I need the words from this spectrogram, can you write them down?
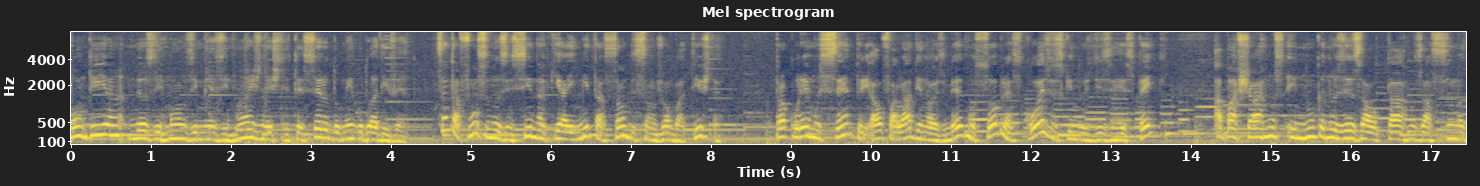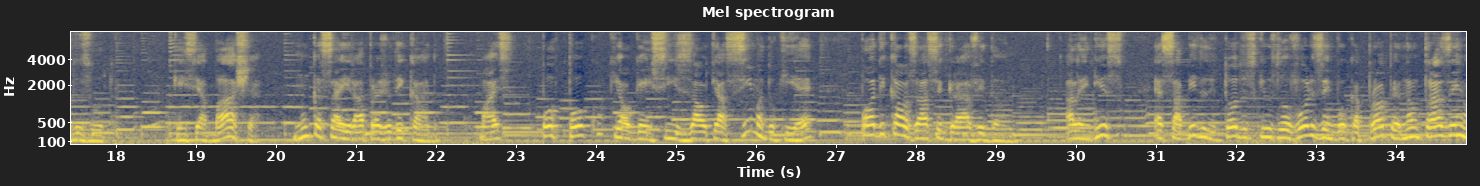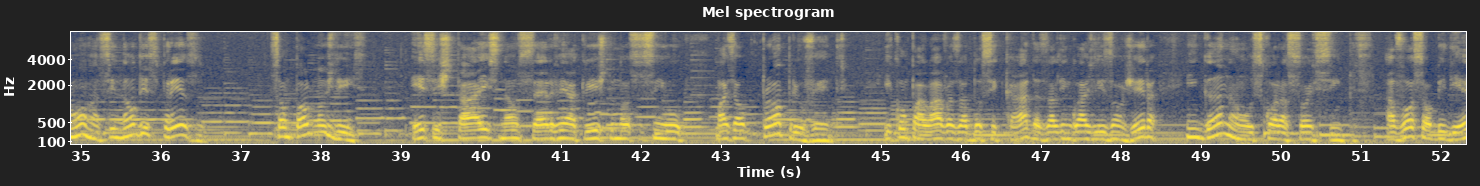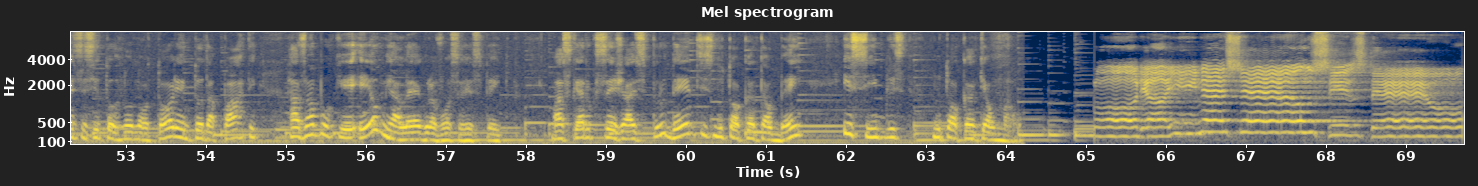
Bom dia, meus irmãos e minhas irmãs, neste terceiro domingo do Advento. Santo Afonso nos ensina que a imitação de São João Batista procuremos sempre, ao falar de nós mesmos sobre as coisas que nos dizem respeito, abaixar-nos e nunca nos exaltarmos acima dos outros. Quem se abaixa nunca sairá prejudicado, mas por pouco que alguém se exalte acima do que é, pode causar-se grave dano. Além disso, é sabido de todos que os louvores em boca própria não trazem honra, senão desprezo. São Paulo nos diz: esses tais não servem a Cristo nosso Senhor, mas ao próprio ventre. E com palavras adocicadas, a linguagem lisonjeira, enganam os corações simples. A vossa obediência se tornou notória em toda parte, razão porque eu me alegro a vosso respeito. Mas quero que sejais prudentes no tocante ao bem e simples no tocante ao mal. Glória Deo.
